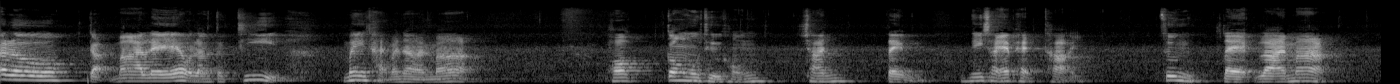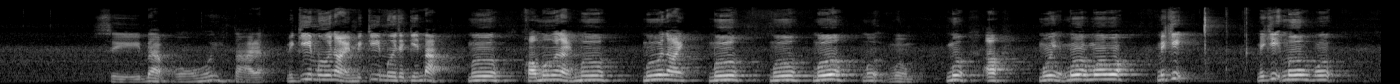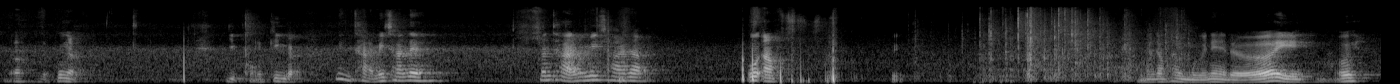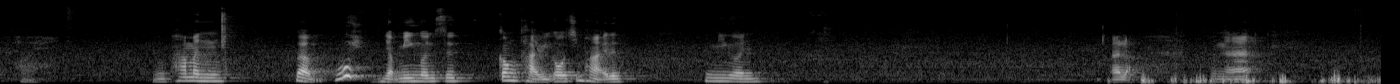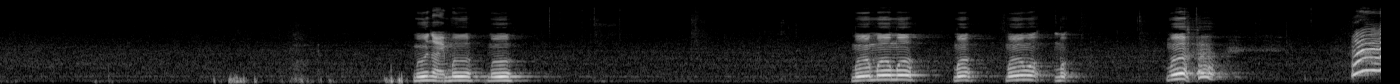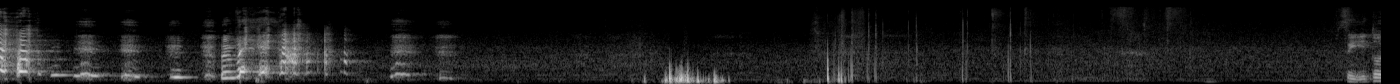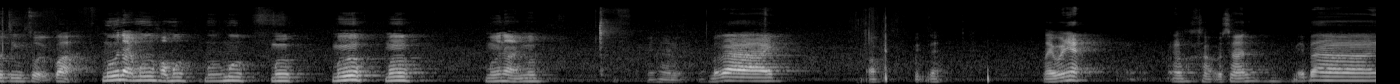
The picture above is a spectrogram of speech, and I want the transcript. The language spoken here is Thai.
ฮัลโหลกลับมาแล้วหลังจากที่ไม่ถ่ายมานานมากเพราะกล้องมือถือของฉันเต็ม นี่ใช้ iPad ถ่าย ซึ่งแตกลายมาก สีแบบโอ้ยตายแล้วมิกกี้มือหน่อยมิกกี้มือจะกินแบบมือขอมือหน่อยมือ มือหน่อย มือมือมือมือมือมือเอามือมือมือมือมิกกี้มิกกี้มือมือเออเดี๋ยวพึ่งอะ หยิบของกินแบบไม่ถ่ายไม่ชัดเลย มันถ่ายมันไม่ชัดอะโอ้ยเอาไม่ต้องให้มือแน่เลยโอ้ยภาพมันแบบอุ้ยอยากมีเงินซื้อกล้องถ่ายวีดีโอชิมหายเลยไม่มีเงินอะไรล่ะพึ่งนะ มือหน่อยมือมือ มือมือมือมือมือมือมือสีตัวจริงสวยกว่า มือหน่อยมือขอมือมือมือมือมือมือมือหน่อยมือ ไม่ให้เลยบ๊ายบายเอาปิดเลยไหนวะเนี่ยเอาข่าวฉันบ๊ายบาย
